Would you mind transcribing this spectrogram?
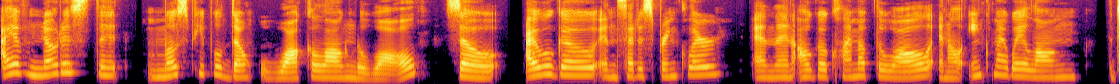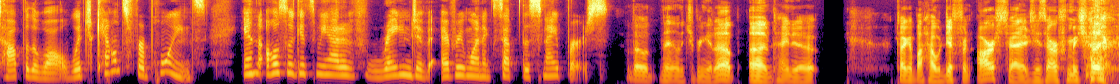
I have noticed that most people don't walk along the wall. So I will go and set a sprinkler and then I'll go climb up the wall and I'll ink my way along the top of the wall, which counts for points and also gets me out of range of everyone except the snipers. Though now that you bring it up, uh, I'm trying to talk about how different our strategies are from each other.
